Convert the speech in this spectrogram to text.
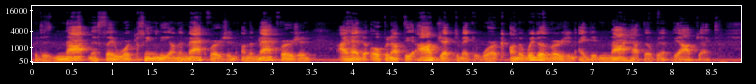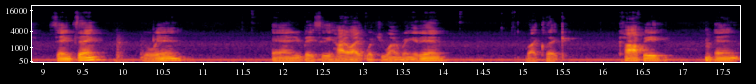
but does not necessarily work cleanly on the Mac version. On the Mac version, I had to open up the object to make it work. On the Windows version, I did not have to open up the object. Same thing, go in and you basically highlight what you want to bring it in right click copy and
